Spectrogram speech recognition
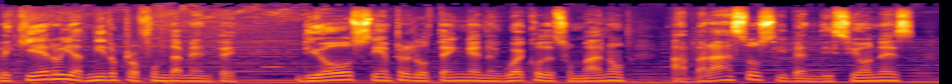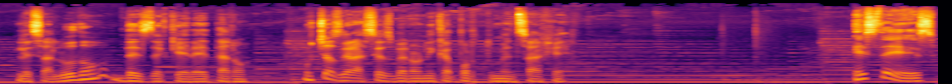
Le quiero y admiro profundamente. Dios siempre lo tenga en el hueco de su mano. Abrazos y bendiciones. Le saludo desde Querétaro. Muchas gracias Verónica por tu mensaje. Este es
